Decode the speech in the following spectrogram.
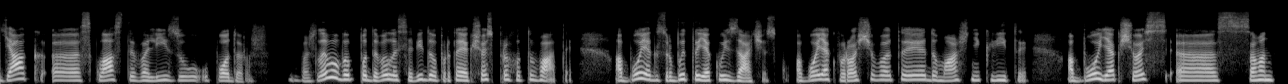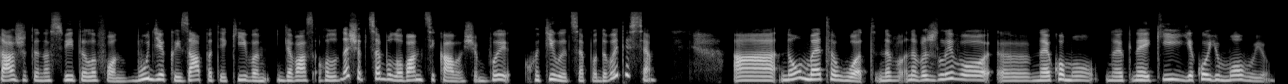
як, е, скласти валізу у подорож. Можливо, ви б подивилися відео про те, як щось приготувати, або як зробити якусь зачіску, або як вирощувати домашні квіти, або як щось, е, завантажити на свій телефон. Будь-який запит, який вам для вас головне, щоб це було вам цікаво, щоб ви хотіли це подивитися. А, no matter what, неважливо, е, на якому на на якій якою мовою,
